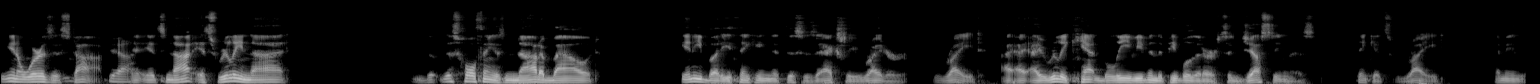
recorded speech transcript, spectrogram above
You know, where does it stop? Yeah. It's not. It's really not. th- This whole thing is not about anybody thinking that this is actually right or right. I, I- I really can't believe even the people that are suggesting this think it's right. I mean,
